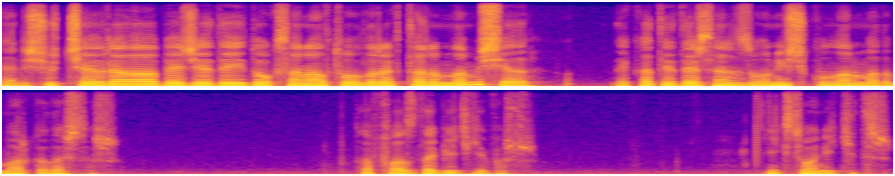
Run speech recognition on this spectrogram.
Yani şu çevre ABCD'yi 96 olarak tanımlamış ya dikkat ederseniz onu hiç kullanmadım arkadaşlar. Da fazla bilgi var. X 12'dir.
